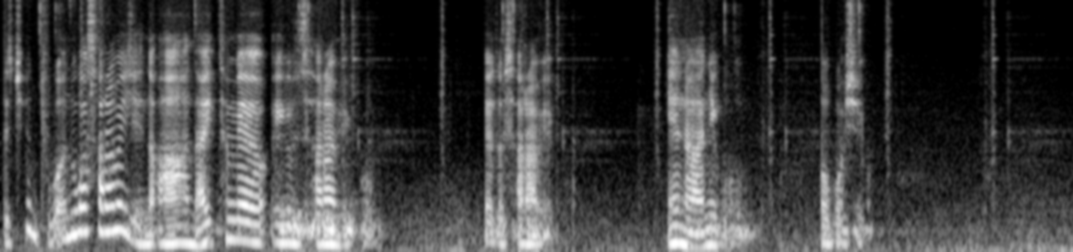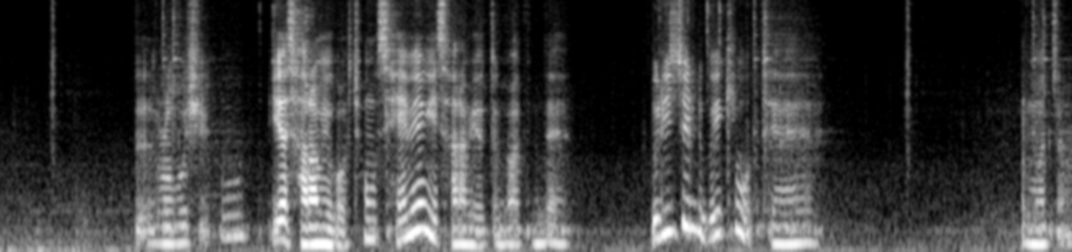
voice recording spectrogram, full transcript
대체 누가 누가 사람이지? 아 나이트메어 이거 사람이고. 얘도 사람이고. 얘는 아니고. 로봇이고. 그 로봇이고 얘 사람이고 총 3명이 사람이었던 것 같은데. 그리즐리 왜 이렇게 못해? 맞죠?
